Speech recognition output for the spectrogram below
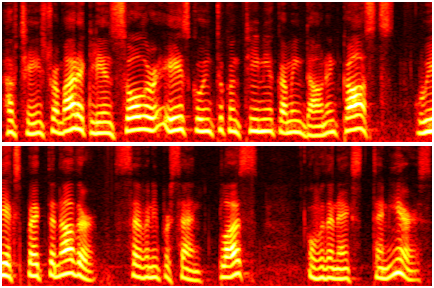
have changed dramatically, and solar is going to continue coming down in costs. We expect another 70% plus over the next 10 years.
